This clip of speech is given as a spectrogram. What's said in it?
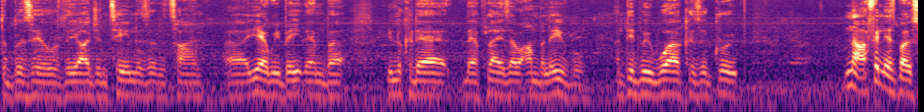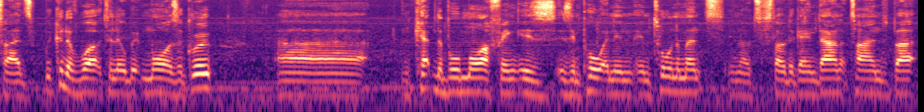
the Brazils, the Argentinas at the time. Uh, yeah, we beat them, but you look at their, their players, they were unbelievable. And did we work as a group? No, I think there's both sides. We could have worked a little bit more as a group uh, and kept the ball more, I think, is, is important in, in tournaments, you know, to slow the game down at times. But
